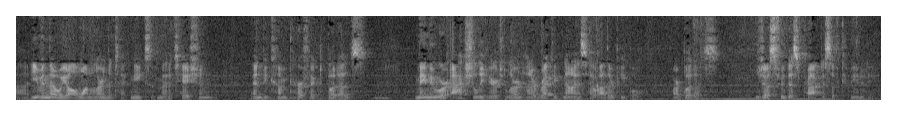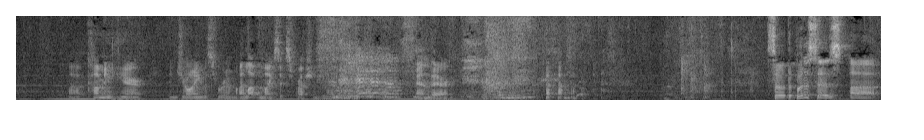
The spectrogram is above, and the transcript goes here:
Uh, even though we all want to learn the techniques of meditation and become perfect Buddhas, maybe we're actually here to learn how to recognize how other people are Buddhas just through this practice of community. Uh, coming here, enjoying this room. I love Mike's expression there and there. so the Buddha says uh,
